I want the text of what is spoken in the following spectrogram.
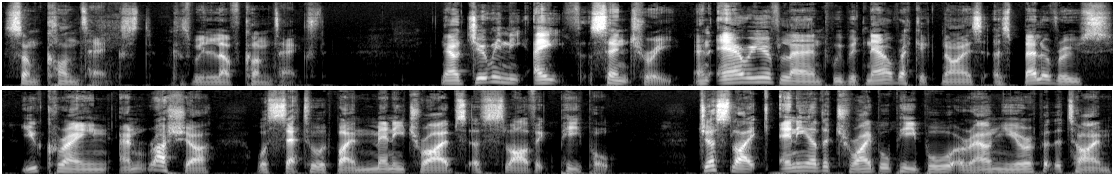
some context, because we love context. Now, during the 8th century, an area of land we would now recognize as Belarus, Ukraine, and Russia was settled by many tribes of Slavic people. Just like any other tribal people around Europe at the time,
